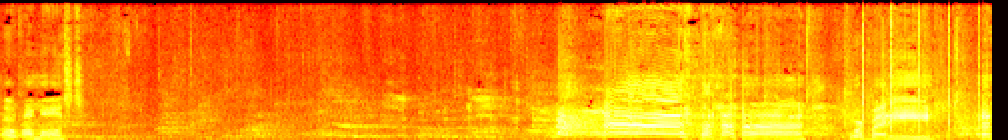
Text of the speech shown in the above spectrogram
Oh, almost. Ah! Poor buddy.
